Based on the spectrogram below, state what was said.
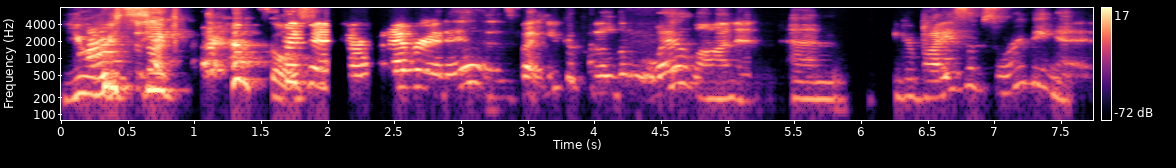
you receive chemicals. or whatever it is but you could put a little oil on and and your body's absorbing it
